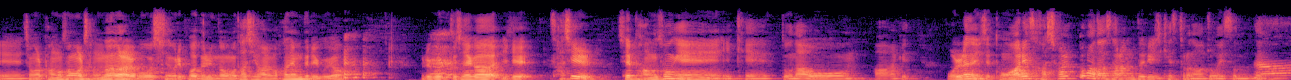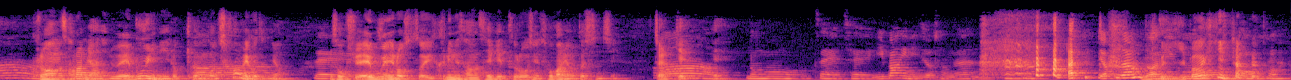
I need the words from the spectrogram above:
예, 정말 방송을 장난으로 알고 오신 우리 버들님 너무 다시 한번 환영드리고요. 그리고 또 제가 이게 사실 제 방송에 이렇게 또 나온, 아, 이게 원래는 이제 동아리에서 같이 활동하던 사람들이 이제 게스트로 나온 적은 있었는데 아. 그런 사람이 아닌 외부인이 이렇게 온건 아. 처음이거든요. 네. 그래서 혹시 외부인으로서 이 그린이 사는 세계에 들어오신 소감이 어떠신지 짧게. 아, 예. 너무 제, 제 이방인이죠 저는 옆 사람도 또 아니고 이방인이라. 어,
